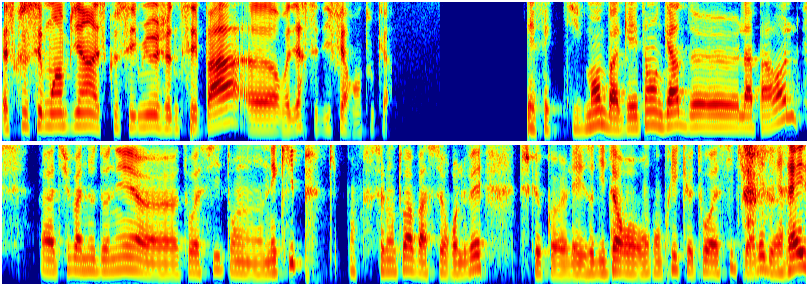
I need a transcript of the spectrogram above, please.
est-ce que c'est moins bien? Est-ce que c'est mieux? Je ne sais pas. Euh, on va dire c'est différent en tout cas. Effectivement, bah Gaëtan, garde euh, la parole. Euh, tu vas nous donner toi aussi ton équipe qui, selon toi, va se relever, puisque les auditeurs auront compris que toi aussi, tu avais des Rays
